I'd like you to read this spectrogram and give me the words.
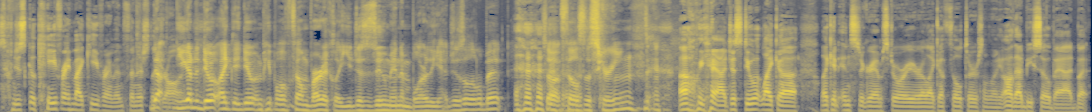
So just go keyframe by keyframe and finish the No, drawing. you got to do it like they do it when people film vertically. You just zoom in and blur the edges a little bit, so it fills the screen. Oh yeah, just do it like a like an Instagram story or like a filter or something. Oh, that'd be so bad. But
